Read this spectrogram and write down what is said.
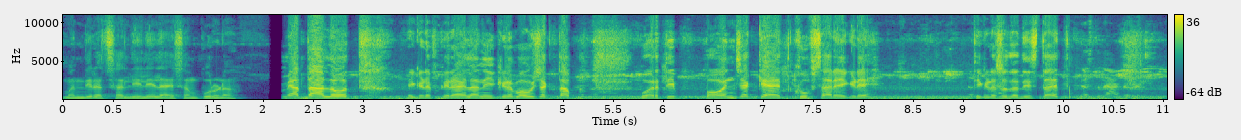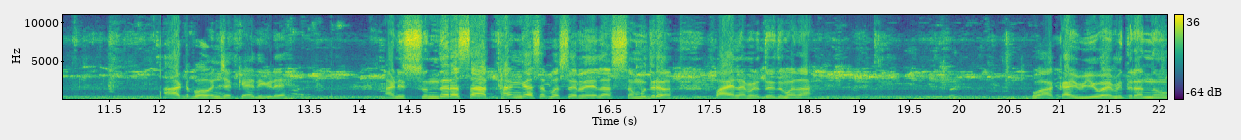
मंदिराचा लिहिलेला आहे संपूर्ण. मी आता आलो आहोत इकडे फिरायला आणि इकडे पाहू शकता वरती पवनचक्के आहेत खूप सारे इकडे. तिकडे सुद्धा दिसत आहेत आठ पवनचक्के आहेत इकडे. आणि सुंदर असा अथांग असा पसरलेला समुद्र पाहायला मिळतोय तुम्हाला. वा काय व्ह्यू आहे मित्रांनो.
